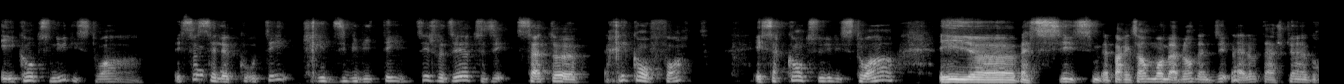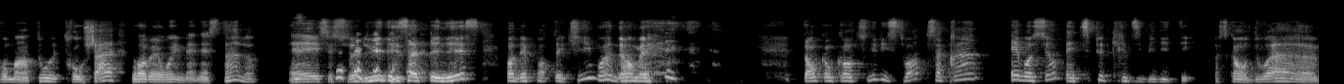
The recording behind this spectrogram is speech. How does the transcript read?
il continue l'histoire. Et ça, c'est le côté crédibilité. Tu sais, je veux dire, tu dis, ça te réconforte et ça continue l'histoire. Et euh, ben, si, par exemple, moi, ma blonde, elle me dit, ben là, tu as acheté un gros manteau trop cher. Bon, ben oui, mais un instant, là, c'est celui des alpinistes, pas n'importe qui, moi, non, mais. Donc, on continue l'histoire, puis ça prend émotion et un petit peu de crédibilité, parce qu'on doit euh,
